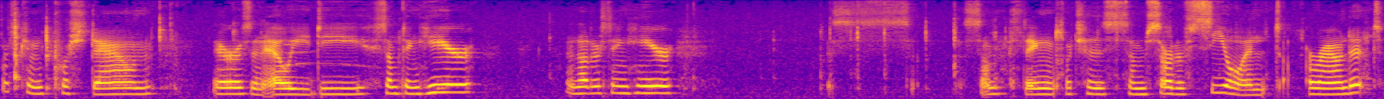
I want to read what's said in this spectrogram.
which can push down. There's an LED, something here, another thing here, something which has some sort of sealant around it.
